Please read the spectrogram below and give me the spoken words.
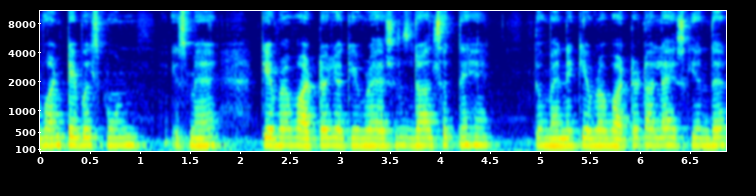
वन टेबल स्पून इसमें केवड़ा वाटर या केवड़ा एसेंस डाल सकते हैं। तो मैंने केवड़ा वाटर डाला है इसके अंदर।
